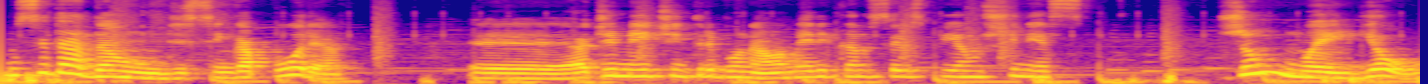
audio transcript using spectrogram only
Um cidadão de Singapura é, admite em tribunal americano ser espião chinês. Jun Wei-yo,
